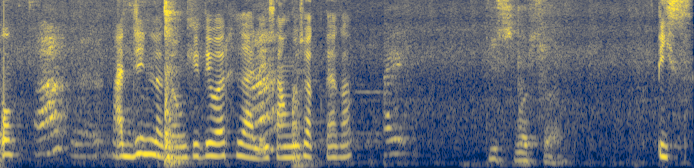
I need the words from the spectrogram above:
हो आजींला जाऊन किती वर्ष झाले सांगू शकता का? तीस वर्ष. तीस.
